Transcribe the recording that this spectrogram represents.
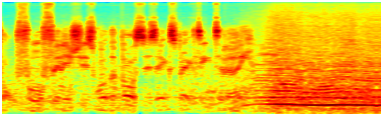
Top four finish is what the boss is expecting today.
